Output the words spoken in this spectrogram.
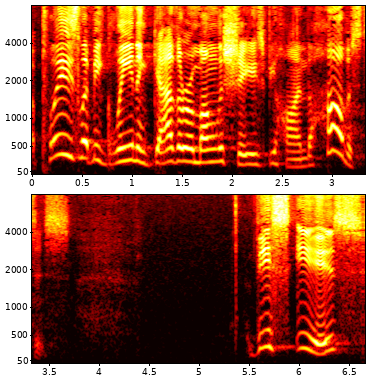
uh, Please let me glean and gather among the sheaves behind the harvesters. This is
